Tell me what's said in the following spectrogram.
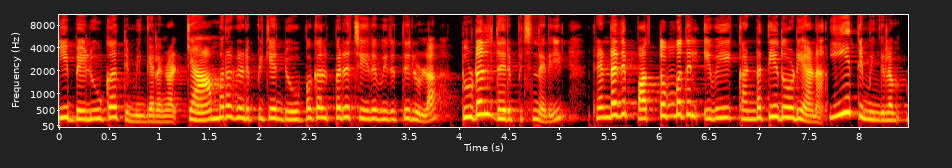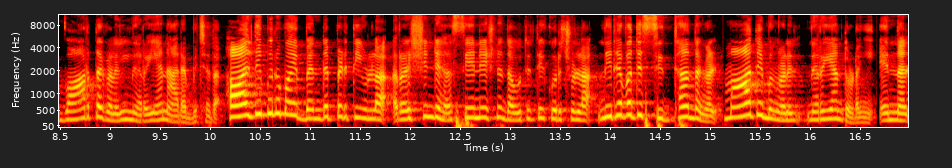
ഈ ബെലൂഗ തിമിംഗലങ്ങൾ. ക്യാമറ ഘടിപ്പിക്കാൻ രൂപകൽപ്പന ചെയ്ത വിധത്തിലുള്ള തുടൽ ധരിപ്പിച്ച നിലയിൽ രണ്ടായിരത്തി പത്തൊമ്പതിൽ ഇവയെ കണ്ടെത്തിയതോടെയാണ് ഈ തിമിംഗലം വാർത്തകളിൽ നിറയാൻ ആരംഭിച്ചത്. ഹാൽദിമറുമായി ബന്ധപ്പെടുത്തിയുള്ള റഷ്യൻ രഹസ്യാന്വേഷണ ദൗത്യത്തെക്കുറിച്ചുള്ള നിരവധി സിദ്ധാന്തങ്ങൾ മാധ്യമങ്ങളിൽ നിറയാൻ തുടങ്ങി. എന്നാൽ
